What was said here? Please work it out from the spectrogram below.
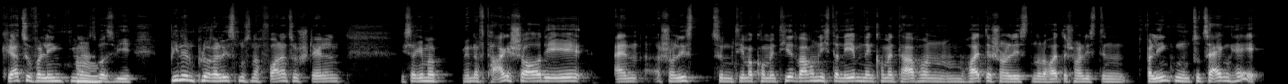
quer zu verlinken mhm. und sowas wie Binnenpluralismus nach vorne zu stellen. Ich sage immer, wenn auf tagesschau.de ein Journalist zu dem Thema kommentiert, warum nicht daneben den Kommentar von heute Journalisten oder heute Journalistin verlinken, um zu zeigen, hey,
